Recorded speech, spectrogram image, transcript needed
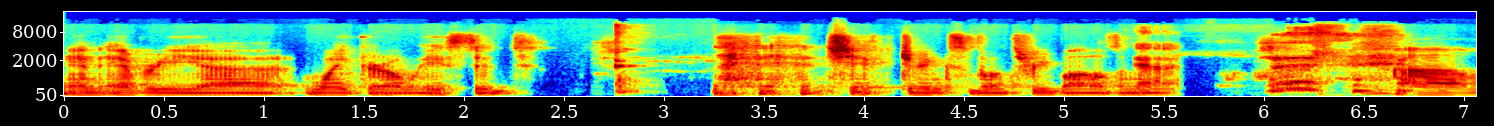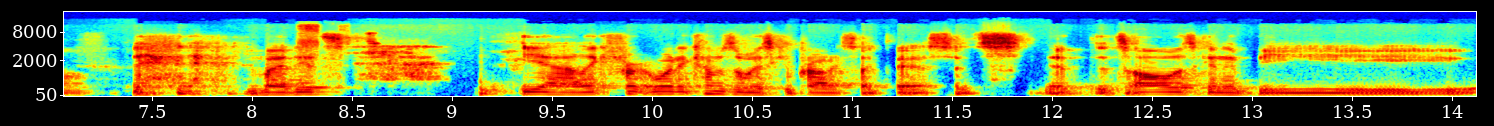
and every uh white girl wasted chick drinks about three bottles a night. Yeah. month. Um, but it's yeah, like for when it comes to whiskey products like this, it's it, it's always going to be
